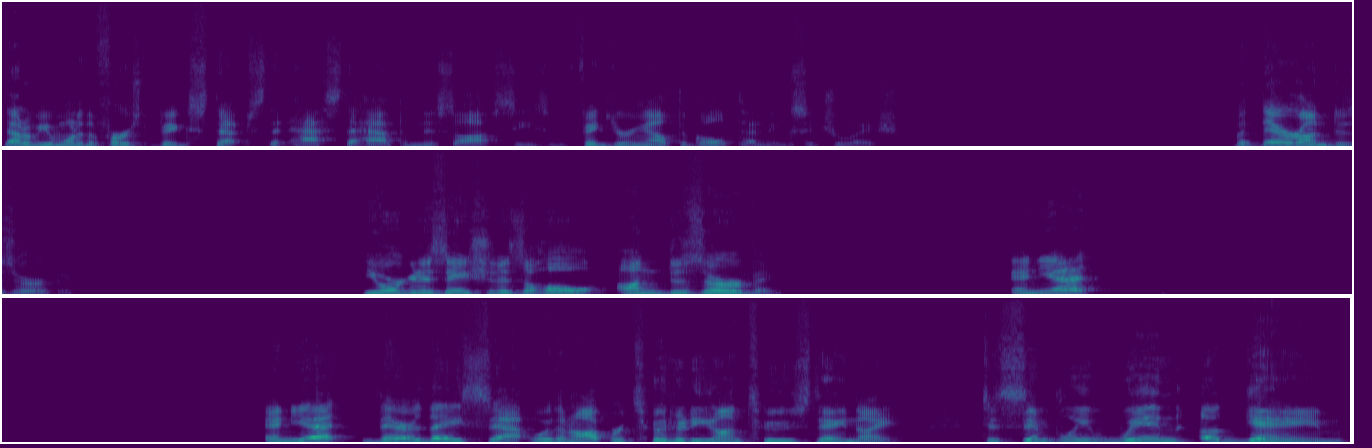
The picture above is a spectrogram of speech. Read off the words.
That'll be one of the first big steps that has to happen this offseason, figuring out the goaltending situation. But they're undeserving. The organization as a whole, undeserving. And yet, And yet, there they sat with an opportunity on Tuesday night to simply win a game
